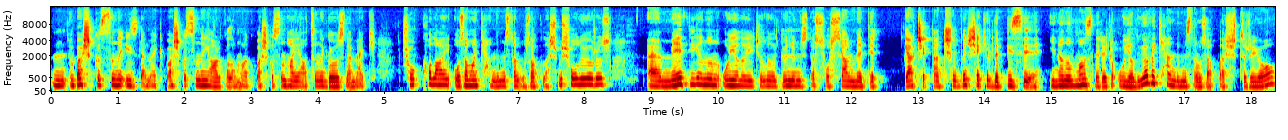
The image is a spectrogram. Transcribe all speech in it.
Hmm, başkasını izlemek, başkasını yargılamak, başkasının hayatını gözlemek çok kolay. O zaman kendimizden uzaklaşmış oluyoruz. Ee, medyanın oyalayıcılığı günümüzde sosyal medya gerçekten çılgın şekilde bizi inanılmaz derece oyalıyor ve kendimizden uzaklaştırıyor.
